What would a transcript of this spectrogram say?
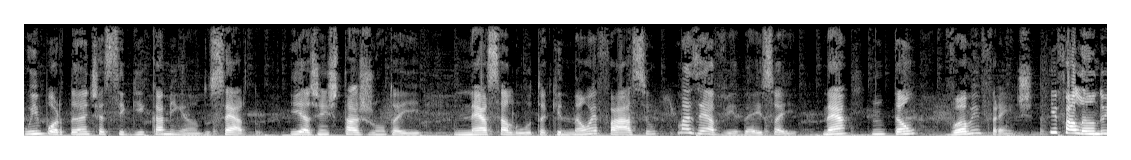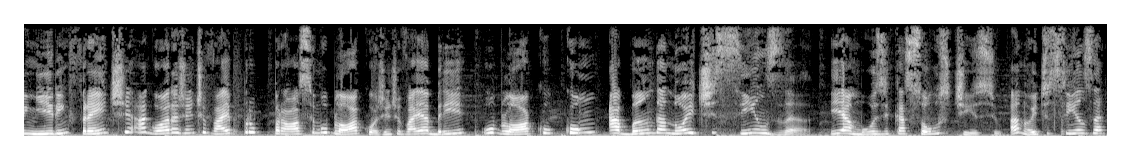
O importante é seguir caminhando, certo? E a gente tá junto aí nessa luta que não é fácil, mas é a vida, é isso aí, né? Então, Vamos em frente. E falando em ir em frente, agora a gente vai pro próximo bloco. A gente vai abrir o bloco com a banda Noite Cinza e a música Solstício. A Noite Cinza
